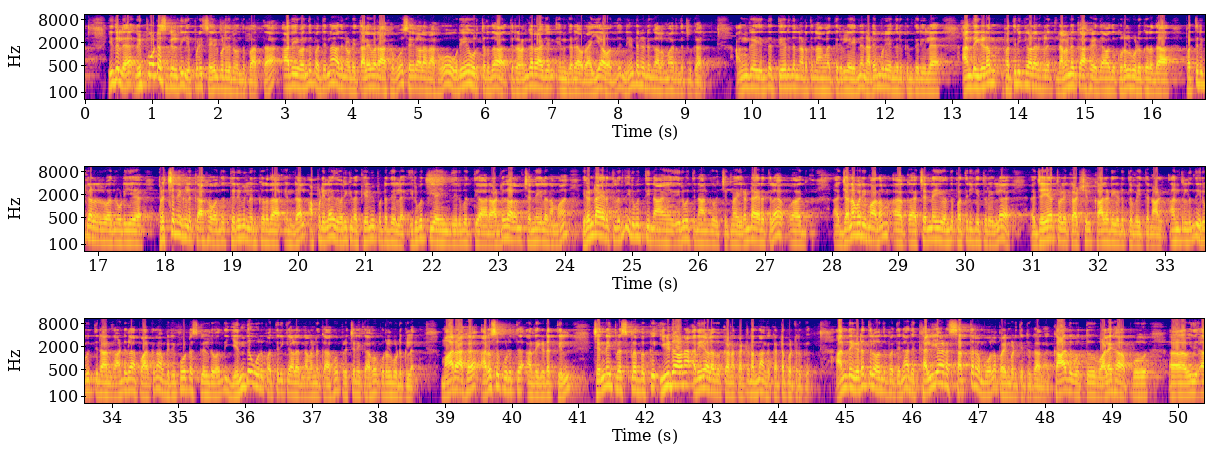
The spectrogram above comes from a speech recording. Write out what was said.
இதில் ரிப்போர்ட்டர்ஸ் கில்டு எப்படி செயல்படுதுன்னு வந்து பார்த்தா அதை வந்து பார்த்திங்கன்னா அதனுடைய தலைவராகவோ செயலாளராகவோ ஒரே ஒருத்தர் தான். திரு ரங்கராஜன் என்கிற ஒரு ஐயா வந்து நீண்ட நெடுங்காலமாக இருந்துட்டு இருக்கார். அங்கே எந்த தேர்தல் நடத்தினாங்களா தெரியல என்ன நடைமுறை அங்கே இருக்குன்னு தெரியல. அந்த இடம் பத்திரிகையாளர்களுக்கு நலனுக்காக ஏதாவது குரல் கொடுக்கிறதா? பத்திரிகையாளர்கள் அதனுடைய பிரச்சனைகளுக்காக வந்து தெருவில் நிற்கிறதா என்றால் அப்படிலாம் இது வரைக்கும் நான் கேள்விப்பட்டதே இல்லை. இருபத்தி ஐந்து இருபத்தி ஆறு ஆண்டு காலம் சென்னையில் நம்ம இரண்டாயிரத்துலேருந்து இருபத்தி நா இருபத்தி நான்கு வச்சுக்கலாம். இரண்டாயிரத்தில் ஜனவரி மாதம் க- சென்னை வந்து பத்திரிகை துறையில் ஜெயா தொலைக்காட்சியில் காலடி எடுத்து வைத்த நாள். அன்றிலிருந்து இருபத்தி நான்கு ஆண்டுகளாக பார்க்குறோம். அப்படி ரிப்போர்ட்டர்ஸ் கில்டு வந்து எந்த ஒரு பத்திரிகையாளர் நலனுக்காகவோ பிரச்சனைக்காகவோ குரல் கொடுக்கல. மாறாக அரசு அரசு கொடுத்த அந்த இடத்தில் சென்னை பிரஸ் கிளப்புக்கு ஈடான அதே அளவுக்கான கட்டடம் தான் அங்கே கட்டப்பட்டிருக்கு. அந்த இடத்துல வந்து பார்த்திங்கன்னா அது கல்யாண சத்திரம் போல் பயன்படுத்திட்டு இருக்காங்க. காது ஒத்து வளைகாப்பு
